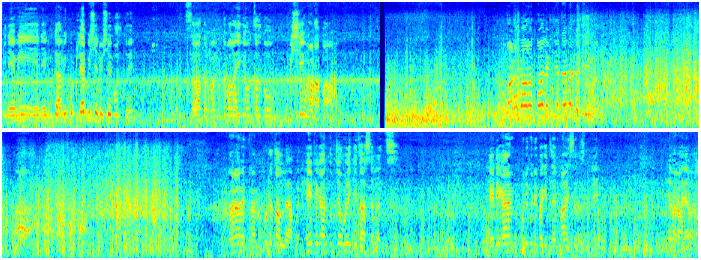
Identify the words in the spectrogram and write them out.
की नेहमी नेमकं आम्ही कुठल्या पिशेंविषयी बोलतोय? चला तर मग तुम्हालाही घेऊन चलतो. पिशे वडापाव. वडापावला क्वालिटी येतोय बरं का हा. बघा मित्रांनो कुठं चाललोय आपण? हे ठिकाण तुमच्या ओळखीचं असेलच. हे ठिकाण कोणी कोणी बघितलंय? माळसरसमध्ये. हे बघा हे बघा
